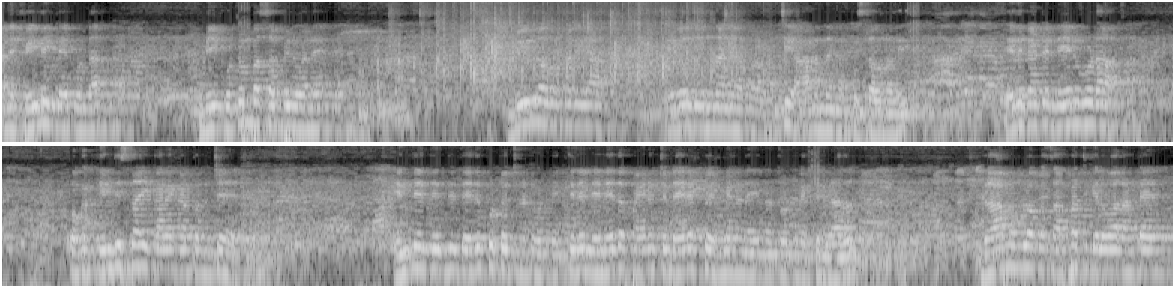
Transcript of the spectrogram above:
అనే ఫీలింగ్ లేకుండా మీ కుటుంబ సభ్యులు అనే మీలో ఒకరిగా ఈరోజు ఉందనే ఒక మంచి ఆనందం కనిపిస్తూ ఉన్నది. ఎందుకంటే నేను కూడా ఒక కింది స్థాయి కార్యకర్త నుంచే ఎంత ఎంత ఎంత ఎంత ఎదుర్కొంటూ వచ్చినటువంటి వ్యక్తిని నేనేదో పైనుంచి డైరెక్ట్ ఎమ్మెల్యే అయినటువంటి వ్యక్తిని కాదు. గ్రామంలో ఒక సర్పంచ్ గెలవాలంటే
